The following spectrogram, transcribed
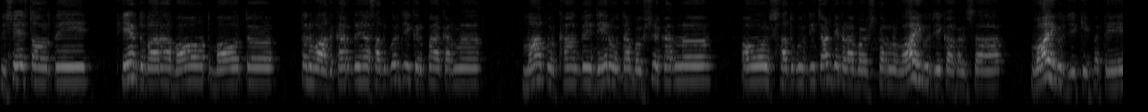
ਵਿਸ਼ੇਸ਼ ਤੌਰ ਤੇ ਫੇਰ ਦੁਬਾਰਾ ਬਹੁਤ ਬਹੁਤ ਧੰਨਵਾਦ ਕਰਦੇ ਹਾਂ। ਸਤਿਗੁਰੂ ਜੀ ਕਿਰਪਾ ਕਰਨ, ਮਹਾਂਪੁਰਖਾਂ ਦੇ ਦੇਹ ਰੋਤਾ ਬਖਸ਼ ਕਰਨ ਔਰ ਸਤਿਗੁਰੂ ਦੀ ਚੜ੍ਹਦੀ ਕਲਾ ਬਖਸ਼ ਕਰਨ। ਵਾਹਿਗੁਰੂ ਜੀ ਕਾ ਖਾਲਸਾ, ਵਾਹਿਗੁਰੂ ਜੀ ਕੀ ਫਤਿਹ।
